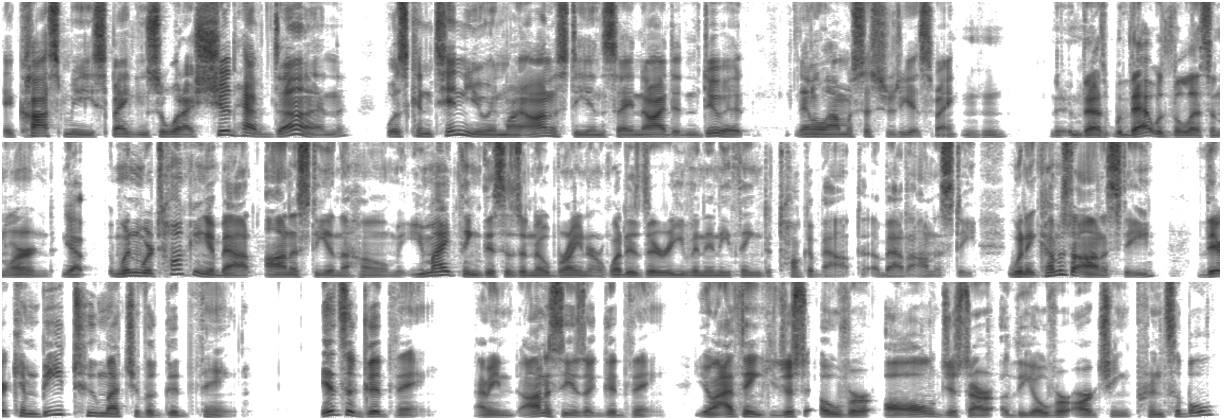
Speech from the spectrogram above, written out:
it cost me spanking. So what I should have done was continue in my honesty and say, no, I didn't do it, and allow my sister to get spanked. That, that was the lesson learned. Yep. When we're talking about honesty in the home, you might think this is a no brainer. What is there even anything to talk about about honesty? When it comes to honesty, there can be too much of a good thing. It's a good thing. I mean, honesty is a good thing. You know, I think just overall, just our the overarching principle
